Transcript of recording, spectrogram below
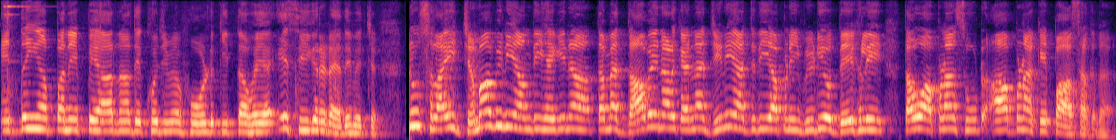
ਇਦਾਂ ਹੀ ਆਪਾਂ ਨੇ ਪਿਆਰ ਨਾਲ ਦੇਖੋ ਜਿਵੇਂ ਫੋਲਡ ਕੀਤਾ ਹੋਇਆ ਇਹ ਸੀਕ੍ਰੇਟ ਹੈ ਇਹਦੇ ਵਿੱਚ। ਇਹਨੂੰ ਸਲਾਈ ਜਮਾ ਵੀ ਨਹੀਂ ਆਉਂਦੀ ਹੈਗੀ ਨਾ, ਤਾਂ ਮੈਂ ਦਾਅਵੇ ਨਾਲ ਕਹਿਣਾ ਜਿਹਨੇ ਅੱਜ ਦੀ ਆਪਣੀ ਵੀਡੀਓ ਦੇਖ ਲਈ, ਤਾਂ ਉਹ ਆਪਣਾ ਸੂਟ ਆਪ ਬਣਾ ਕੇ ਪਾ ਸਕਦਾ।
